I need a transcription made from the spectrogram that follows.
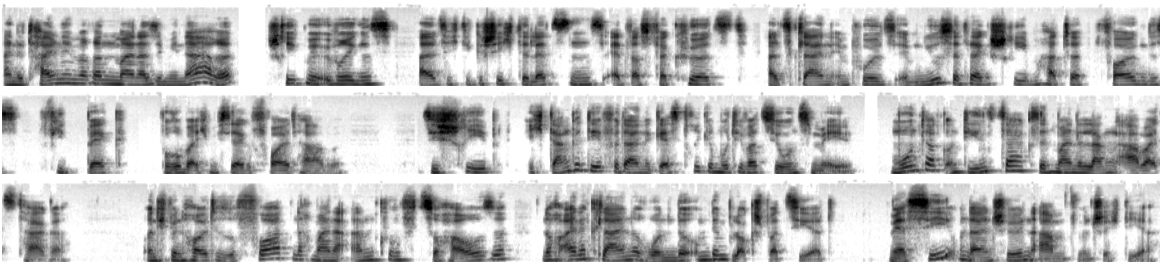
Eine Teilnehmerin meiner Seminare schrieb mir übrigens, als ich die Geschichte letztens etwas verkürzt als kleinen Impuls im Newsletter geschrieben hatte, folgendes Feedback, worüber ich mich sehr gefreut habe. Sie schrieb, ich danke dir für deine gestrige Motivationsmail. Montag und Dienstag sind meine langen Arbeitstage. Und ich bin heute sofort nach meiner Ankunft zu Hause noch eine kleine Runde um den Block spaziert. Merci und einen schönen Abend wünsche ich dir.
